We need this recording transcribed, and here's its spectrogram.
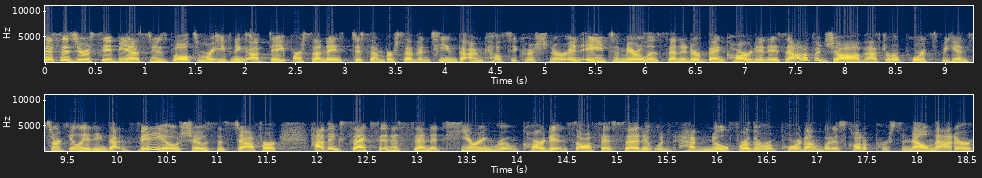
This is your CBS News Baltimore evening update for Sunday, December 17th. I'm Kelsey Kushner. An aide to Maryland Senator Ben Cardin is out of a job after reports began circulating that video shows the staffer having sex in a Senate hearing room. Cardin's office said it would have no further report on what is called a personnel matter.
